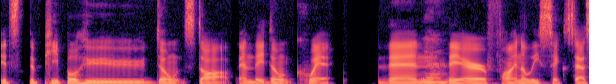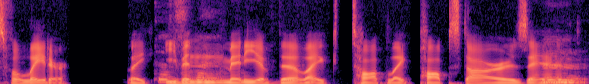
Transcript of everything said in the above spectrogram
it's the people who don't stop and they don't quit, then Yeah. they're finally successful later. Like That's even right. many of the like top like pop stars and Mm.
